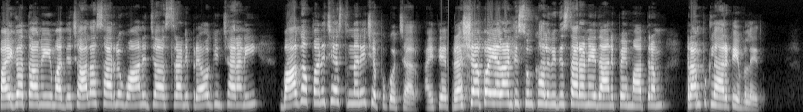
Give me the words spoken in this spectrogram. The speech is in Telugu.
పైగా తాను ఈ మధ్య చాలా సార్లు వాణిజ్య అస్త్రాన్ని ప్రయోగించారని బాగా పనిచేస్తుందని చెప్పుకొచ్చారు. అయితే రష్యాపై ఎలాంటి సుంకాలు విధిస్తారనే దానిపై మాత్రం ట్రంప్ క్లారిటీ ఇవ్వలేదు.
